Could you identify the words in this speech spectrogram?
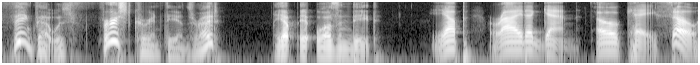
think that was First Corinthians, right? Yep, it was indeed. Yup, right again. Okay, so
